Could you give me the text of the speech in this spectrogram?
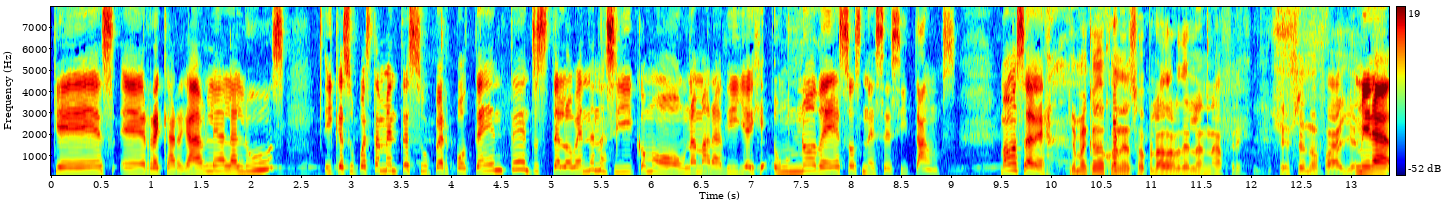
que es eh, recargable a la luz y que supuestamente es súper potente, entonces te lo venden así como una maravilla. Y dije, uno de esos necesitamos. Vamos a ver. Yo me quedo con el soplador de la nafre. Ese no falla. Mira,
